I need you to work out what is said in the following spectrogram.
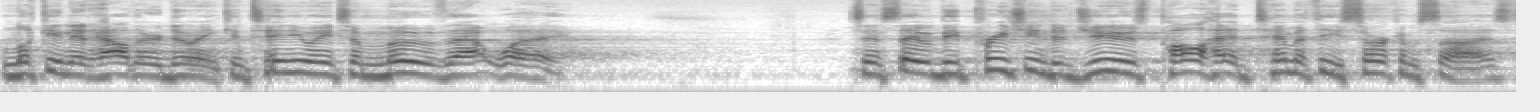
looking at how they're doing, continuing to move that way. Since they would be preaching to Jews, Paul had Timothy circumcised.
